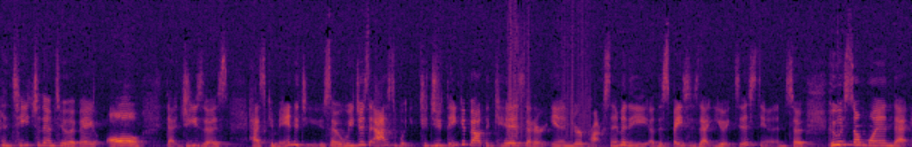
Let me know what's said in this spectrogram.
and teach them to obey all that Jesus has commanded you. So we just asked, could you think about the kids that are in your proximity of the spaces that you exist in? So who is someone that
